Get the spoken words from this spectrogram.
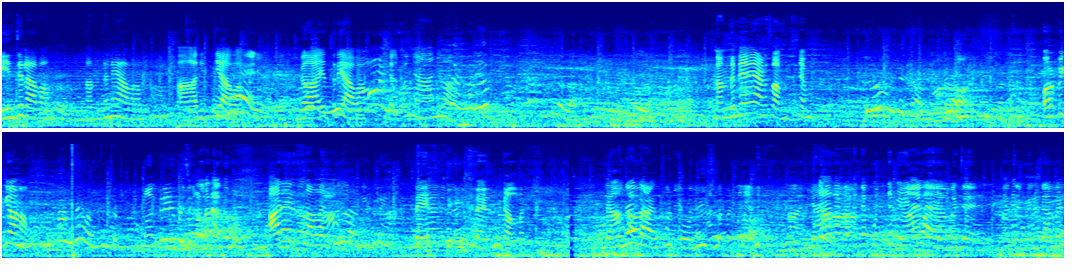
ഏഞ്ചൽ ആവാം നന്ദനെ ആവാം ആദിത്യ ആവാം ഗായത്രി ആവാം. ചിലപ്പോ ഞാനും ആവാം. നന്ദനേനെയാണ് സംശയം. ഉറപ്പിക്കുവാണോ? ആരായിരുന്നു കള്ളൻ? കള്ളൻ. ഞാൻ മറ്റേ മറ്റേ ബെഞ്ചാമൻ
